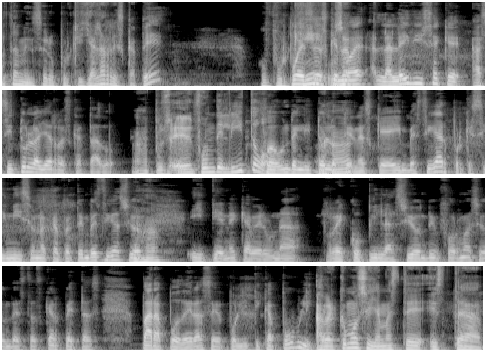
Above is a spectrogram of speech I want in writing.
reportan en cero? ¿Porque ya la rescaté? ¿O por Pues qué? es que O sea, no hay- la ley dice que así tú lo hayas rescatado, ajá, pues eh, fue un delito. fue un delito lo tienes que investigar, porque se inicia una carpeta de investigación Ajá. y tiene que haber una recopilación de información de estas carpetas para poder hacer política pública. A ver, ¿cómo se llama este, esta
